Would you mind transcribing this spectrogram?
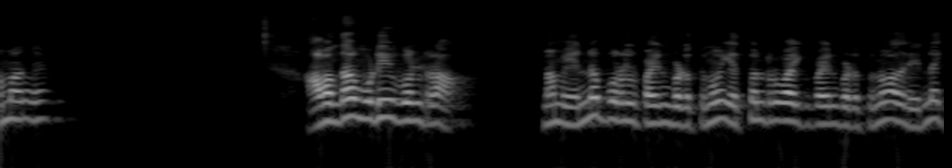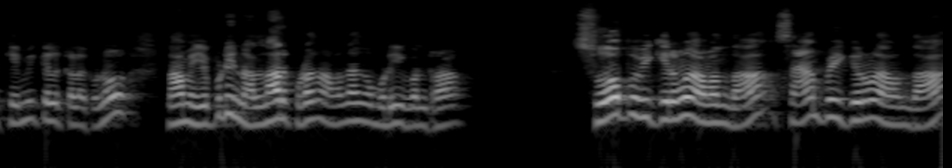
ஆமாங்க. அவன் தான் முடிவு பண்ணுறான் நம்ம என்ன பொருள் பயன்படுத்தணும்? எத்தனை ரூபாய்க்கு பயன்படுத்தணும்? அதில் என்ன கெமிக்கல் கலக்கணும்? நாம் எப்படி நல்லா இருக்கக்கூடாது அவன் தாங்க முடிவு பண்ணுறான் சோப்பு விற்கிறவன் அவன் தான் ஷாம்பு விற்கிறவன் அவன் தான்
